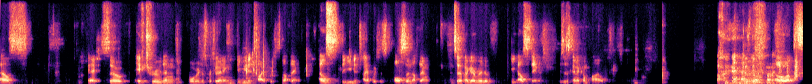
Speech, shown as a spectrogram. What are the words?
Else. Um, okay, so if true, then well, we're just returning the unit type, which is nothing. Else the unit type, which is also nothing. And so if I get rid of the else statement, this is going to compile? oh, whoops,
